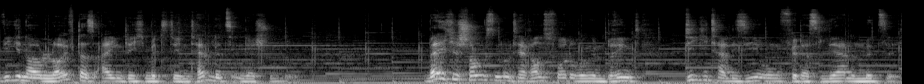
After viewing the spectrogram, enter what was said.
wie genau läuft das eigentlich mit den Tablets in der Schule? Welche Chancen und Herausforderungen bringt Digitalisierung für das Lernen mit sich?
